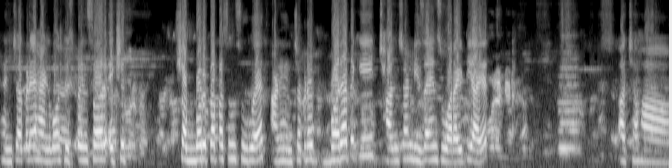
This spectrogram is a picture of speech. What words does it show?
ह्यांच्याकडे हँडवॉश डिस्पेन्सर एकशे शंभर रुपयापासून सुरू आहेत. आणि ह्यांच्याकडे बऱ्यापैकी छान छान डिझाईन्स व्हरायटी आहेत. अच्छा हा.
